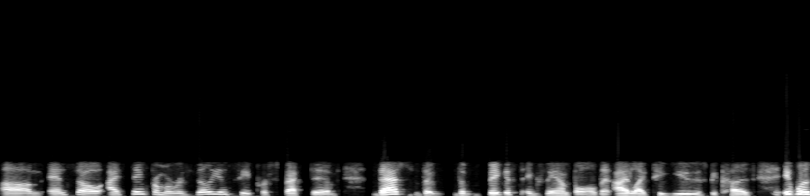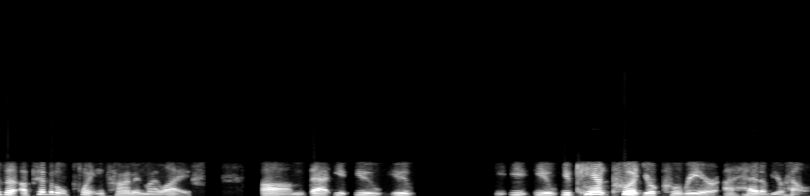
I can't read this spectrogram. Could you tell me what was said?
Um, and so I think from a resiliency perspective, that's the, the biggest example that I like to use because it was a, a pivotal point in time in my life um, that you, you you you you you can't put your career ahead of your health.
